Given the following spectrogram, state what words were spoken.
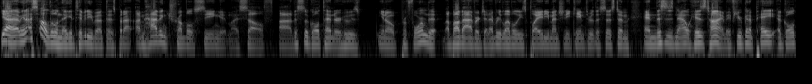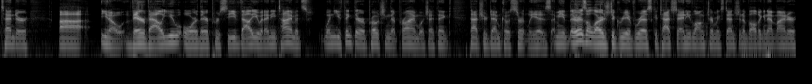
Yeah, I mean, I saw a little negativity about this, but I, am having trouble seeing it myself. Uh, this is a goaltender who's you know, performed above average at every level he's played. You mentioned he came through the system, and this is now his time. If you're going to pay a goaltender, uh, you know, their value or their perceived value at any time, it's when you think they're approaching their prime, which I think Thatcher Demko certainly is. I mean, there is a large degree of risk attached to any long-term extension involving a netminder.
